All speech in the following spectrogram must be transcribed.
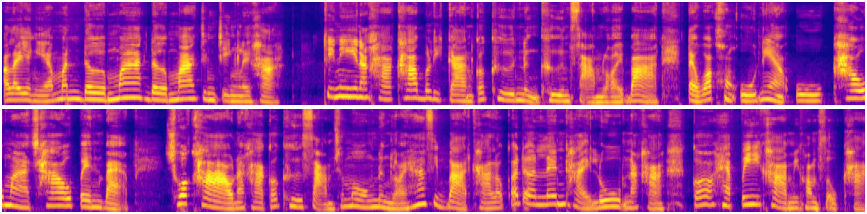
อะไรอย่างเงี้ยมันเดิมมากเดิมมากจริง ๆ เลยค่ะ ที่นี่นะคะค่าบริการก็คือ 1 คืน 300 บาท แต่ว่าของอูเนี่ยอูเข้ามาเช่าเป็นแบบชั่วคราวนะคะ ก็คือ 3 ชั่วโมง 150 บาทค่ะ แล้วก็เดินเล่นถ่ายรูปนะคะ ก็แฮปปี้ค่ะมีความสุขค่ะ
